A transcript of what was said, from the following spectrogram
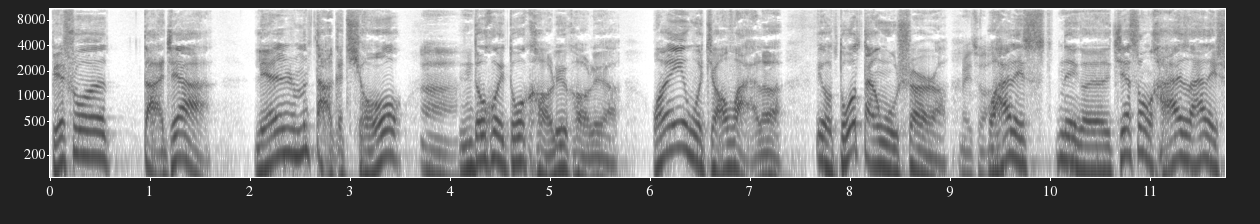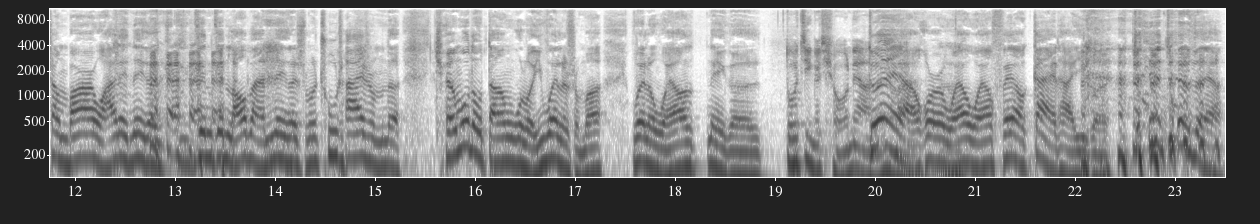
别说打架，连什么打个球啊你都会多考虑考虑啊。万一我脚崴了，有多耽误事儿啊！没错我还得那个接送孩子，还得上班，我还得那个 跟跟老板那个什么出差什么的，全部都耽误了。为了什么？为了我要那个多进个球那样。对呀、或者我要我要非要盖他一个，对对不对呀？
